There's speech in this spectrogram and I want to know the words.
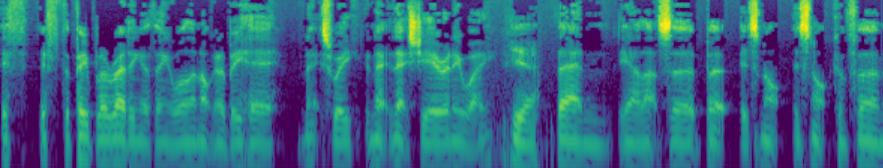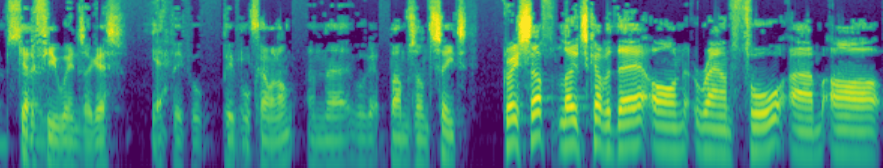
if if the people are Reading are thinking, well, they're not going to be here next week, ne- next year anyway. Yeah. Then yeah, that's a. But it's not. It's not confirmed. So. Get a few wins, I guess. Yeah. People people exactly. come along and uh, we'll get bums on seats. Great stuff. Loads covered there on round four. Um, our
